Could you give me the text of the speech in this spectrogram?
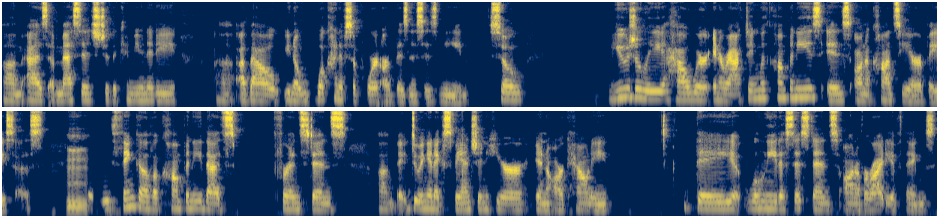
um, as a message to the community uh, about you know what kind of support our businesses need so usually how we're interacting with companies is on a concierge basis mm. if you think of a company that's for instance um, doing an expansion here in our county they will need assistance on a variety of things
